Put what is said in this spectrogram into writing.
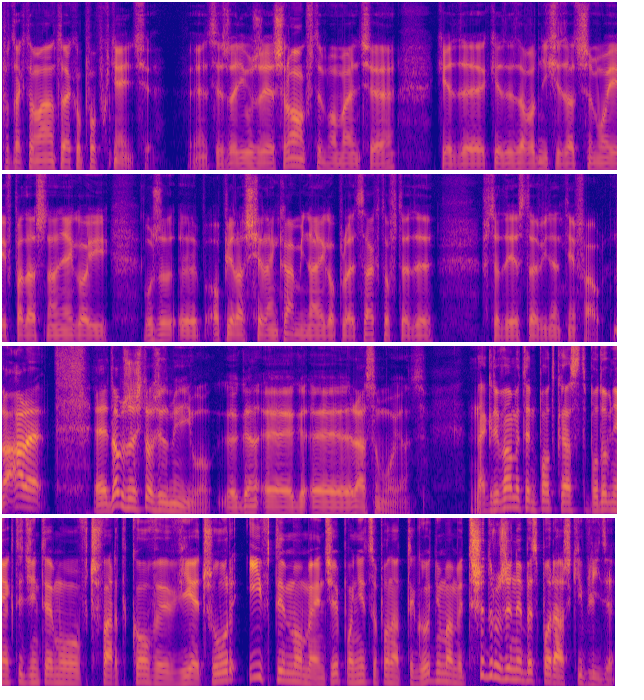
potraktowano to jako popchnięcie. Więc jeżeli użyjesz rąk w tym momencie, kiedy, kiedy zawodnik się zatrzymuje i wpadasz na niego i uży, y, opierasz się rękami na jego plecach, to wtedy, wtedy jest to ewidentnie faul. No ale e, dobrze, że to się zmieniło, e, reasumując. Nagrywamy ten podcast podobnie jak tydzień temu w czwartkowy wieczór i w tym momencie, po nieco ponad tygodniu, mamy trzy drużyny bez porażki w lidze.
